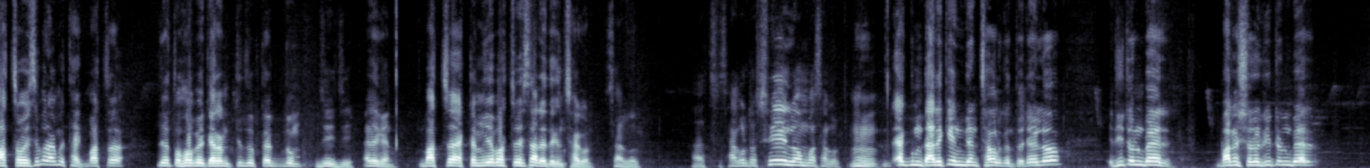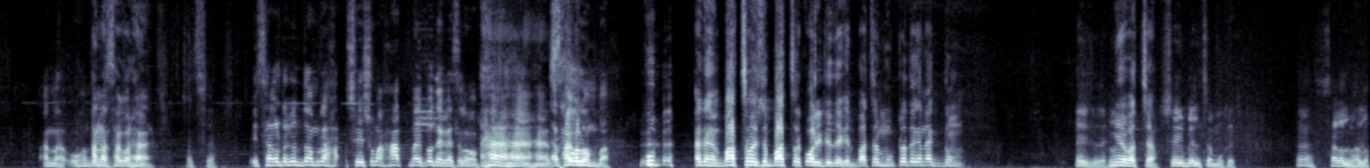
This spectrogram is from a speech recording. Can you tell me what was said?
বাচ্চা হয়েছে পরে আমি থাক বাচ্চা যেহেতু হবে গ্যারান্টি যুক্ত একদম। জি জি। দেখেন বাচ্চা একটা মেয়ে বাচ্চা হয়েছে আর দেখেন ছাগল। ছাগল। আচ্ছা ছাগলটা সেই লম্বা ছাগল। হুম একদম ডাইরেক্ট ইন্ডিয়ান ছাগল কিন্তু। এটা হলো রিটন বের বানেশ্বরের রিটন বের আনা ওখান আনা ছাগল হ্যাঁ। আচ্ছা এই ছাগলটা কিন্তু আমরা সেই সময় হাত মাইপও দেখাইছিলাম হ্যাঁ হ্যাঁ হ্যাঁ ছাগল লম্বা। খুব দেখেন বাচ্চা হয়েছে বাচ্চার কোয়ালিটি দেখেন বাচ্চার মুখটা দেখেন একদম এই যে মেয়ে বাচ্চা। সেই বেলচা মুখের। হ্যাঁ ছাগল ভালো।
